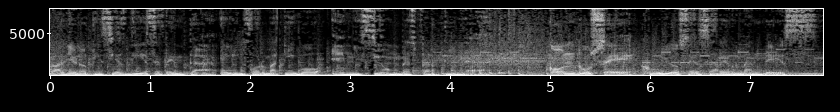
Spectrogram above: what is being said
Radio Noticias 1070, el informativo emisión vespertina. Conduce Julio César Hernández.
